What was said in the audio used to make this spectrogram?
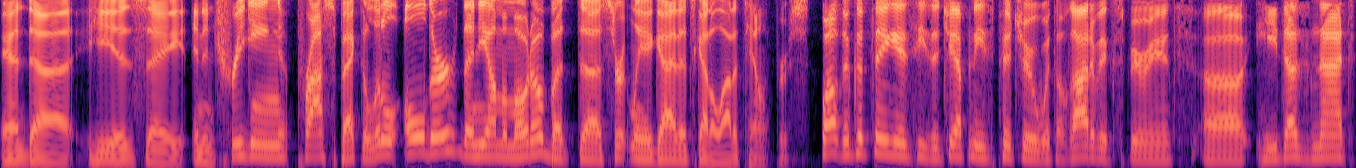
And uh, he is a an intriguing prospect, a little older than Yamamoto, but uh, certainly a guy that's got a lot of talent, Bruce. Well, the good thing is he's a Japanese pitcher with a lot of experience. Uh, he does not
